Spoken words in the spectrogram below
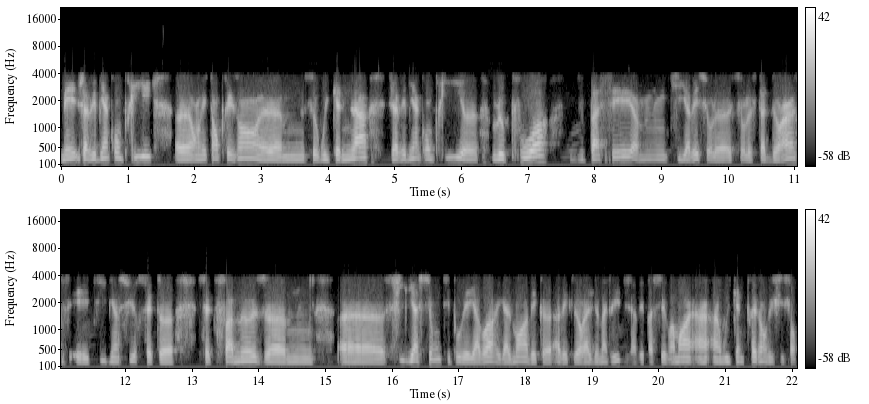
mais j'avais bien compris, euh, en étant présent euh, ce week-end-là, j'avais bien compris euh, le poids du passé qu'il y avait sur le sur le stade de Reims et puis bien sûr cette cette fameuse filiation qu'il pouvait y avoir également avec avec le Real de Madrid. J'avais passé vraiment un, un week-end très enrichissant.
